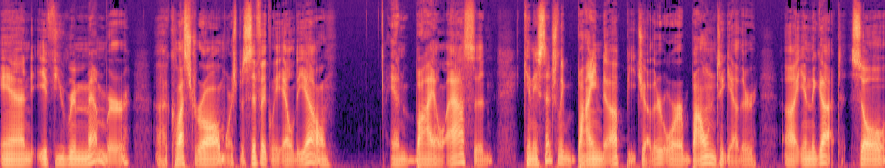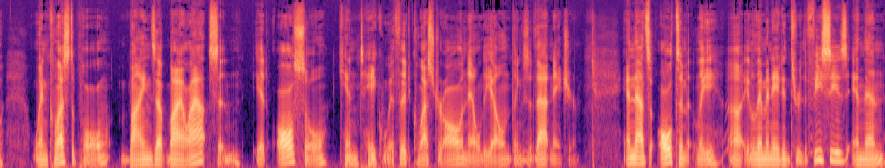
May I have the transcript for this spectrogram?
And if you remember, uh, cholesterol, more specifically LDL, and bile acid can essentially bind up each other or are bound together uh, in the gut. So when Colestipol binds up bile acid, it also can take with it cholesterol and LDL and things of that nature. And that's ultimately uh, eliminated through the feces, and then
